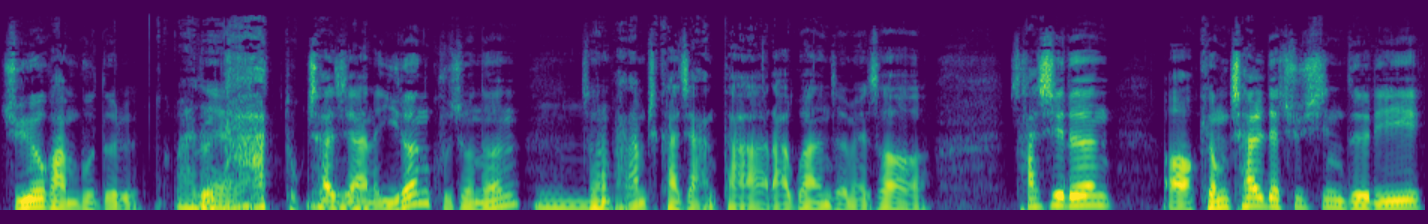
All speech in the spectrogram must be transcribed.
주요 간부들을 맞아요. 다 독차지하는 음. 이런 구조는 음. 저는 바람직하지 않다라고 하는 점에서 사실은 어 경찰대 출신들이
